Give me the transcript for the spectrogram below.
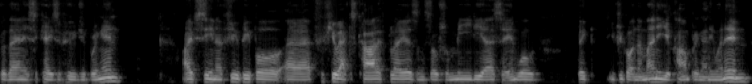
But then it's a case of who do you bring in? I've seen a few people, uh, a few ex Cardiff players on social media saying, well, they, if you've got no money, you can't bring anyone in.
